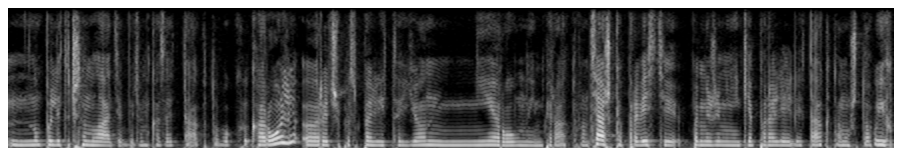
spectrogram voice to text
ну палітычным ладзе уладзе будзем казаць так то бок кароль э, рэчы паспаліты ён не роўны імператору цяжка правесці паміж імі нейкія паралелі так тому что у іх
